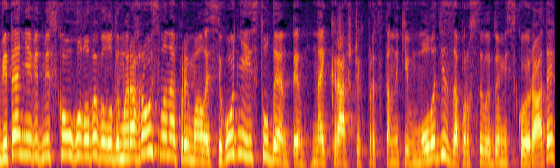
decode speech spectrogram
Вітання від міського голови Володимира Гройсмана приймали сьогодні і студенти. Найкращих представників молоді запросили до міської ради,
